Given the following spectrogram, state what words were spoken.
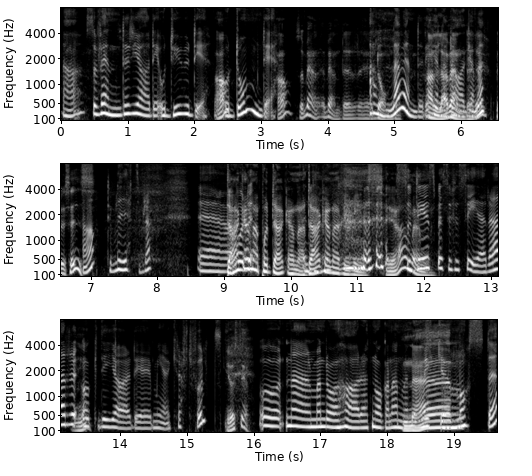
Ja, så vänder jag det och du det Ja. och de det. Ja, så vä- vänder eh, de. Alla vänder det Alla hela vänder dagarna. Det. Precis. Ja, det blir jättebra. Eh, Dagarna det, på dagarna, dagarna vi minns. Ja, så men, det specificerar Mm. och det gör det mer kraftfullt. Just det. Och när man då hör att någon använder När- mycket måste,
